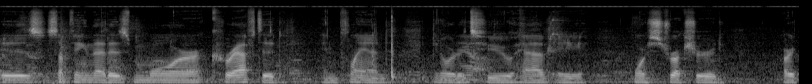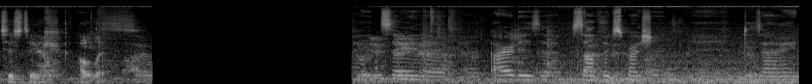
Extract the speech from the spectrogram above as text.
is something that is more crafted and planned in order to have a more structured artistic outlet. I would say that uh, art is a self-expression and design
